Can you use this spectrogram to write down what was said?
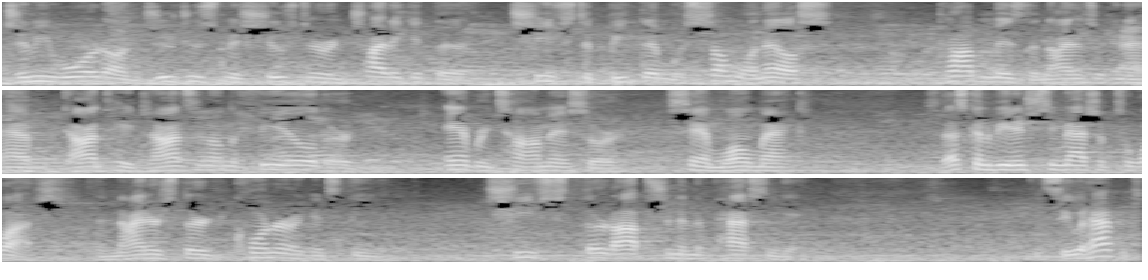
Jimmie Ward on Juju Smith-Schuster and try to get the Chiefs to beat them with someone else. Problem is the Niners are going to have Dontae Johnson on the field or Ambry Thomas or Sam Womack. So that's going to be an interesting matchup to watch. The Niners third corner against the Chiefs third option in the passing game. Let's see what happens.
